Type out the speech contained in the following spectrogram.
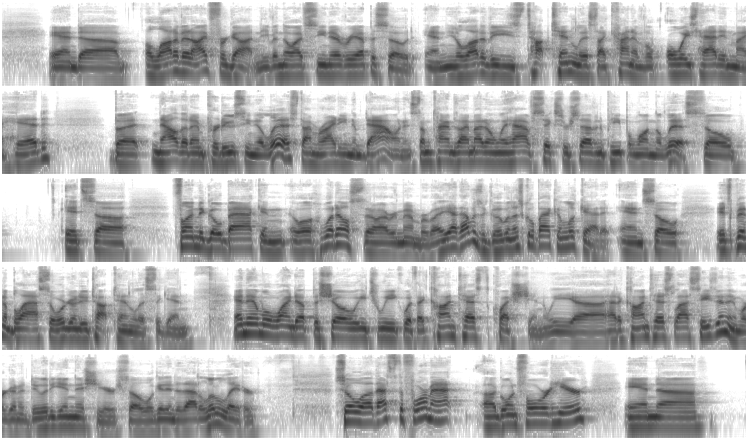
And uh, a lot of it I've forgotten, even though I've seen every episode. And you know, a lot of these top 10 lists I kind of always had in my head. But now that I'm producing a list, I'm writing them down. And sometimes I might only have six or seven people on the list. So it's uh, fun to go back and well, what else did I remember? But yeah, that was a good one. Let's go back and look at it. And so it's been a blast. So we're going to do top ten lists again, and then we'll wind up the show each week with a contest question. We uh, had a contest last season, and we're going to do it again this year. So we'll get into that a little later. So uh, that's the format uh, going forward here, and. Uh,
